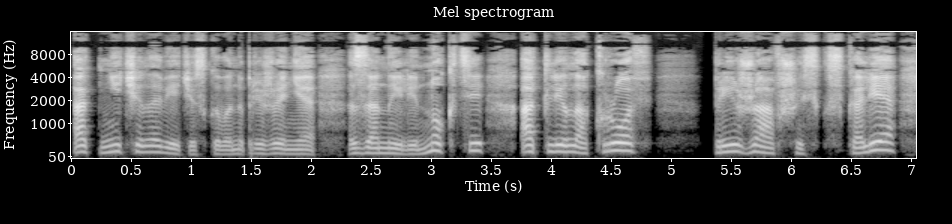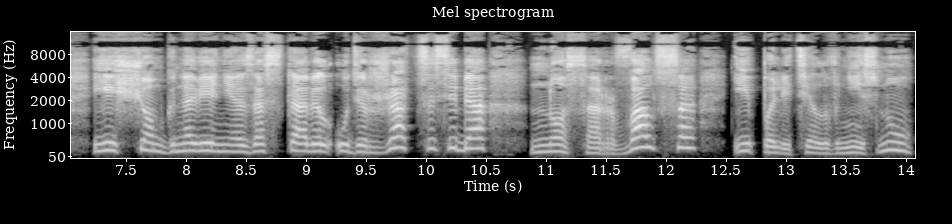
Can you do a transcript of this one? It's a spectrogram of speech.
От нечеловеческого напряжения заныли ногти, отлила кровь, прижавшись к скале, еще мгновение заставил удержаться себя, но сорвался и полетел вниз. Ну,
